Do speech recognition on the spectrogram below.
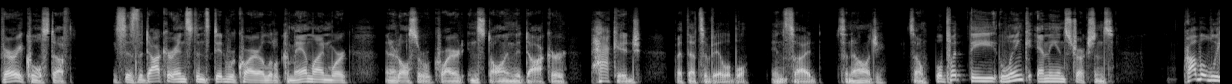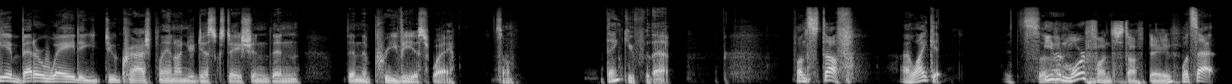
very cool stuff. He says the Docker instance did require a little command line work, and it also required installing the Docker package, but that's available inside Synology. So we'll put the link and the instructions. Probably a better way to do CrashPlan on your disk station than than the previous way. So thank you for that. Fun stuff. I like it. It's uh, even more fun stuff, Dave. What's that?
